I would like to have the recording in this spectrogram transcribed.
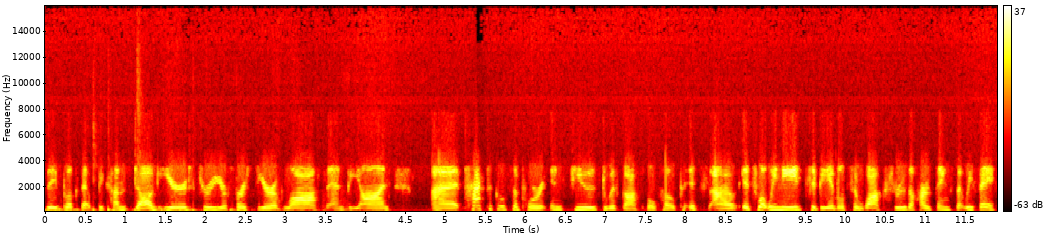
the book that becomes dog eared through your first year of loss and beyond uh, practical support infused with gospel hope. It's uh, it's what we need to be able to walk through the hard things that we face.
